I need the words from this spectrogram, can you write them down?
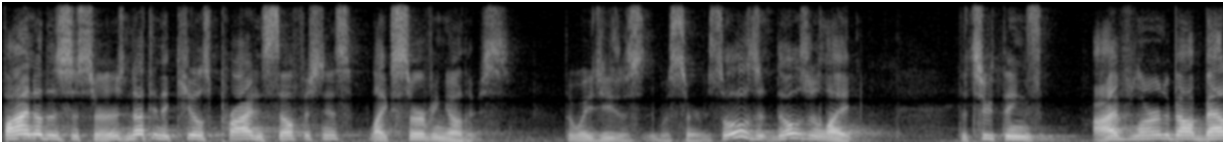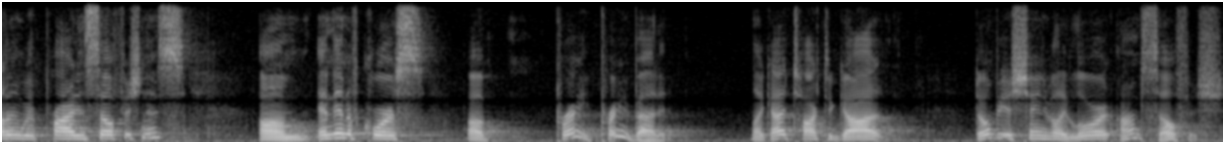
Find others to serve. There's nothing that kills pride and selfishness like serving others, the way Jesus was serving. So those are, those are like the two things I've learned about battling with pride and selfishness. Um, and then, of course, uh, pray. Pray about it. Like I talk to God. Don't be ashamed of like, Lord, I'm selfish.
